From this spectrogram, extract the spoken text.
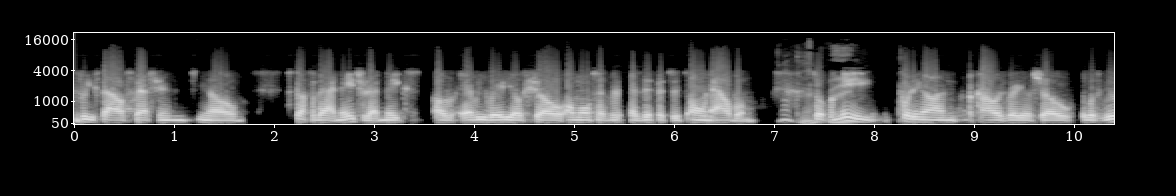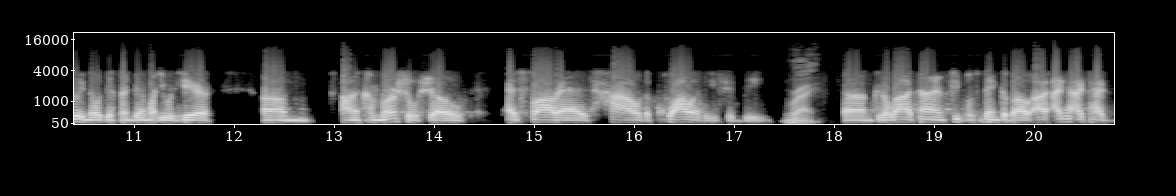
freestyle sessions, you know, stuff of that nature that makes a, every radio show almost as, as if it's its own album. Okay. So for me, putting on a college radio show, it was really no different than what you would hear um, on a commercial show as far as how the quality should be. Right. Um, because a lot of times people think about, I, I, I've had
